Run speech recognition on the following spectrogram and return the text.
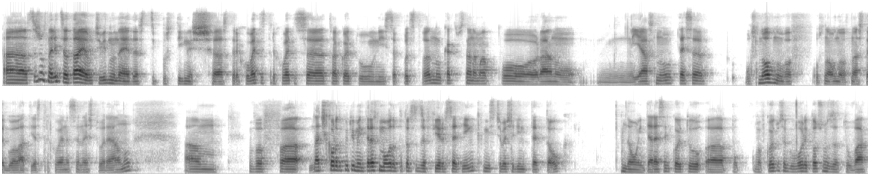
а, всъщност, нали, целта е очевидно не е да си постигнеш страховете. Страховете са това, което ни съпътства, но както стана малко по-рано ясно, те са основно в, основно в нашата глава. Тия страхове не са нещо реално. Ам, в, а, значи хората, които им е интересно, могат да потърсят за Fear Setting. Мисля, че беше един TED Talk, много интересен, който, а, по, в който се говори точно за това,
